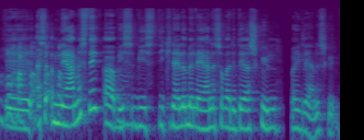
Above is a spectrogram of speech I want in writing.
Øh, altså nærmest ikke, og hvis, hvis de knaldede med lærerne, så var det deres skyld, og ikke lærernes skyld.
